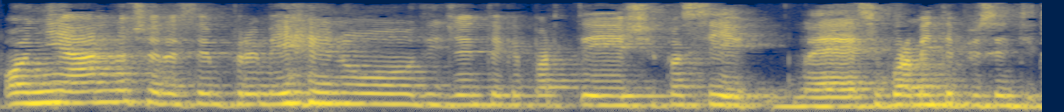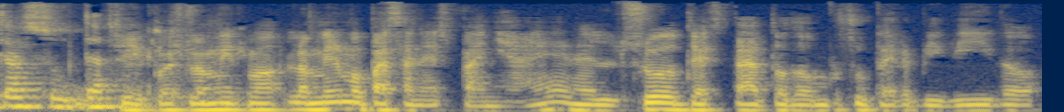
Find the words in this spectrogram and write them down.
ogni anno ce n'è sempre meno di gente che partecipa, sì, è sicuramente più sentito al sud. Sí, pues lo mismo, lo mismo pasa en España, ¿eh? En el sur está todo súper vivido,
